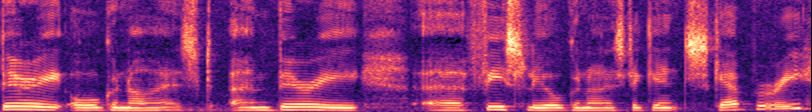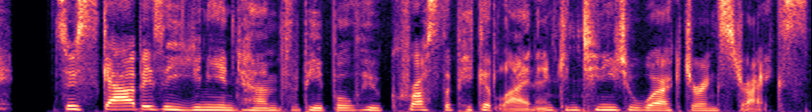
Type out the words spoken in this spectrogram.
very organised and very uh, fiercely organised against scabbery. So, scab is a union term for people who cross the picket line and continue to work during strikes.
